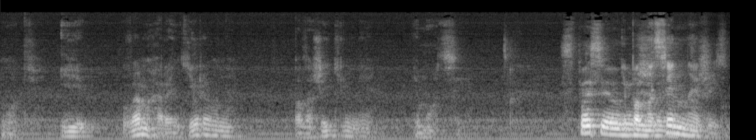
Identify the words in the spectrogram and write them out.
Вот. И вам гарантированы положительные эмоции Спасибо и большое. полноценная жизнь.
